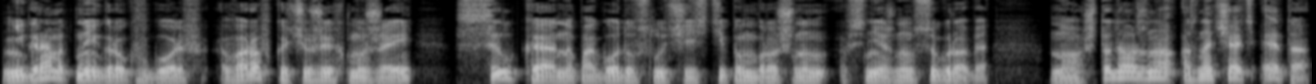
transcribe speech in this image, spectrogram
«Неграмотный игрок в гольф, воровка чужих мужей, ссылка на погоду в случае с типом, брошенным в снежном сугробе. Но что должно означать это?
